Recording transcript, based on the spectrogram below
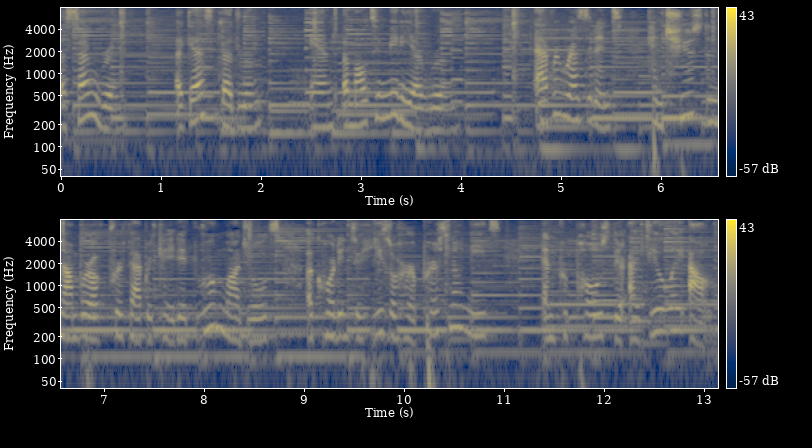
a sunroom, a guest bedroom, and a multimedia room. Every resident can choose the number of prefabricated room modules according to his or her personal needs and propose their ideal layout.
